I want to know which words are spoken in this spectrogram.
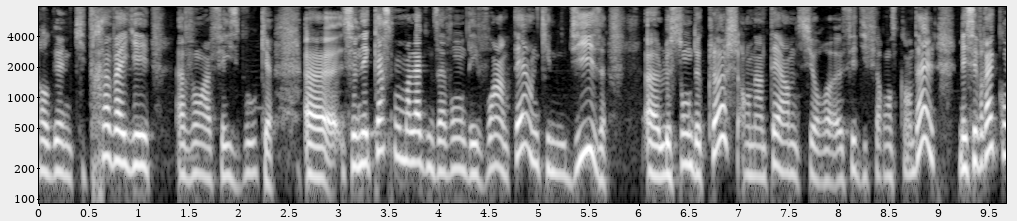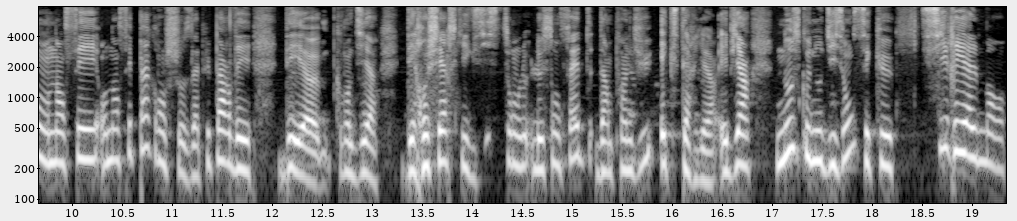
Hogan, qui travaillait avant à Facebook, euh, ce n'est qu'à ce moment-là que nous avons des voix internes qui nous disent euh, le son de cloche en interne sur euh, ces différents scandales. Mais c'est vrai qu'on n'en sait, on n'en sait pas grand-chose. La plupart des, comment dire, des recherches qui existent sont, le, sont faites d'un point de vue extérieur. Eh bien, nous, ce que nous disons, c'est que si réellement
